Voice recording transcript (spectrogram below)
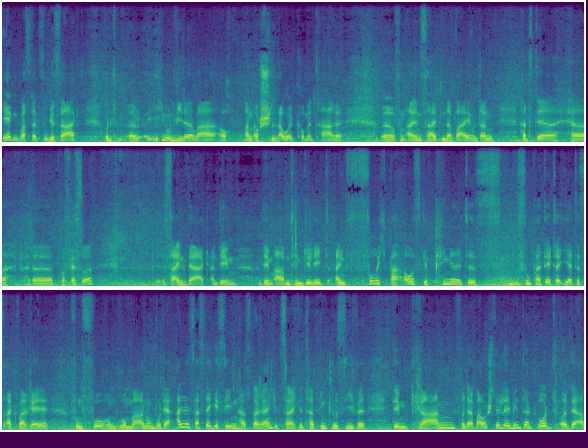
irgendwas dazu gesagt und äh, hin und wieder war auch, waren auch schlaue Kommentare äh, von allen Seiten dabei. Und dann hat der Herr Professor sein Werk an dem an dem Abend hingelegt. Ein furchtbar ausgepingeltes, super detailliertes Aquarell vom Forum Romanum, wo der alles, was der gesehen hat, da reingezeichnet hat, inklusive dem Kran von der Baustelle im Hintergrund und der,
